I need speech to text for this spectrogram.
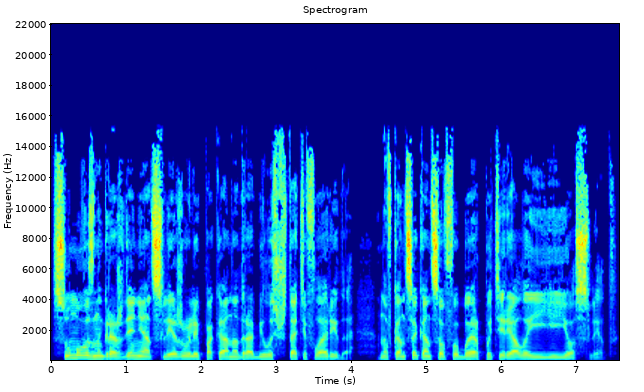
Сумму вознаграждения отслеживали, пока она дробилась в штате Флорида, но в конце концов ФБР потеряла и ее след.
